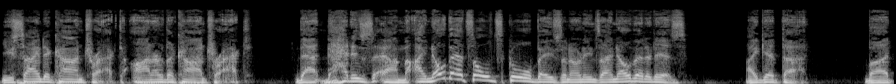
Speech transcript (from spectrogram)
you signed a contract. Honor the contract." That that is, um, I know that's old school, Basinonians. I know that it is. I get that, but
